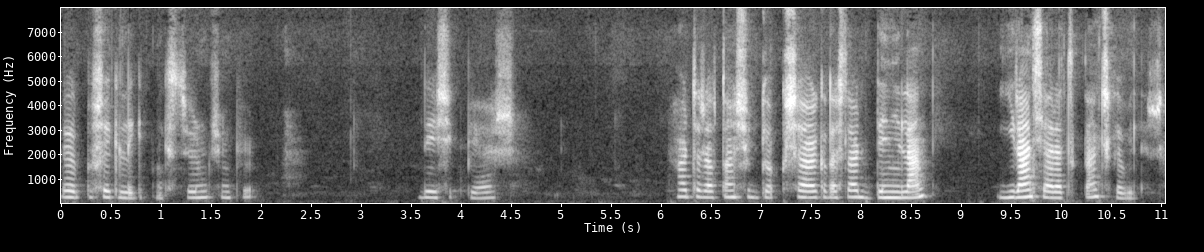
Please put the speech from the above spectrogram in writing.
Evet bu şekilde gitmek istiyorum çünkü değişik bir yer. Her taraftan şu gökkuşağı arkadaşlar denilen iğrenç yaratıktan çıkabilir.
